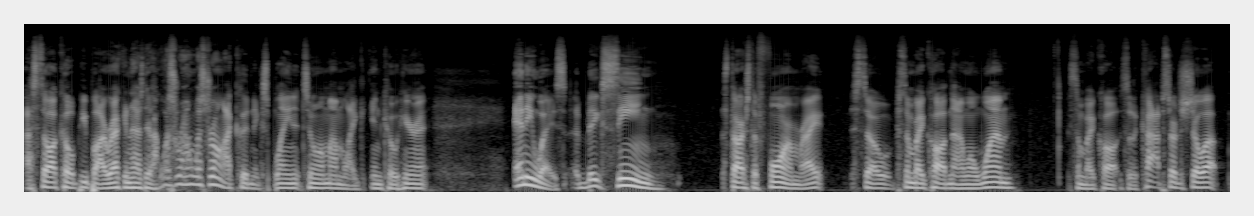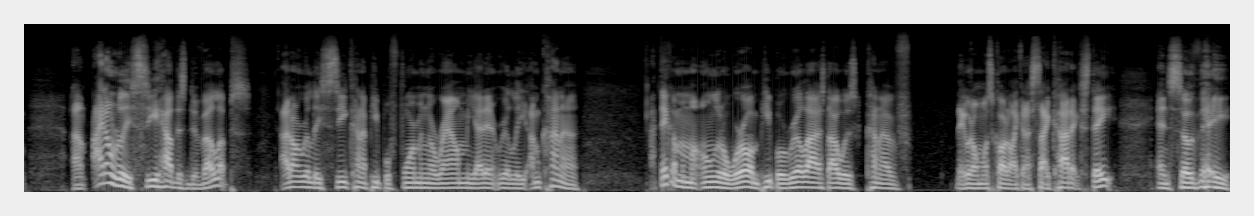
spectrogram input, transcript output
I saw a couple people I recognized. They're like, "What's wrong? What's wrong?" I couldn't explain it to them. I'm like incoherent. Anyways, a big scene starts to form, right? So somebody called 911 somebody called, so the cops start to show up. Um, I don't really see how this develops. I don't really see kind of people forming around me. I didn't really, I'm kind of, I think I'm in my own little world, and people realized I was kind of, they would almost call it like in a psychotic state. And so they,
